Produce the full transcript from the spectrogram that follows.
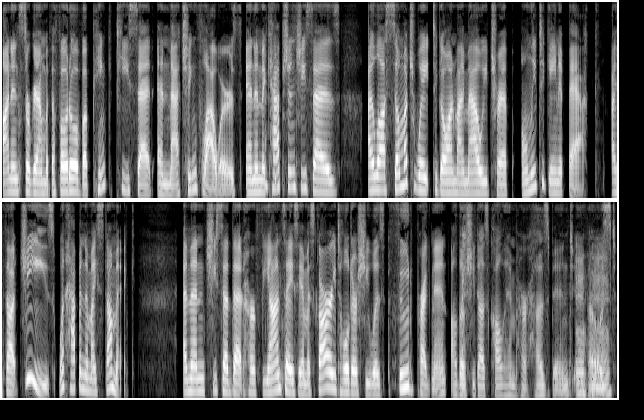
on Instagram with a photo of a pink tea set and matching flowers. And in the caption, she says, I lost so much weight to go on my Maui trip only to gain it back. I thought, geez, what happened to my stomach? And then she said that her fiance, Sam Asghari, told her she was food pregnant, although she does call him her husband in mm-hmm. post.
